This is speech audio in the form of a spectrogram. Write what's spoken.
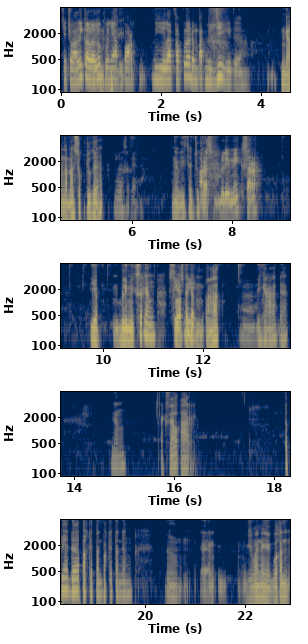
kecuali kalau lu Gimana punya sih? port di laptop lu ada empat biji gitu Nggak nggak masuk juga. Nggak suka. Nggak bisa juga. Harus beli mixer. Iya beli mixer yang slotnya ada empat. Nah, Ya, nggak ada. Yang XLR. Tapi ada paketan-paketan yang, em, yang gimana ya? Gua kan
